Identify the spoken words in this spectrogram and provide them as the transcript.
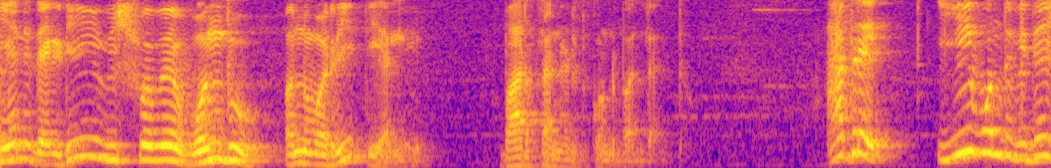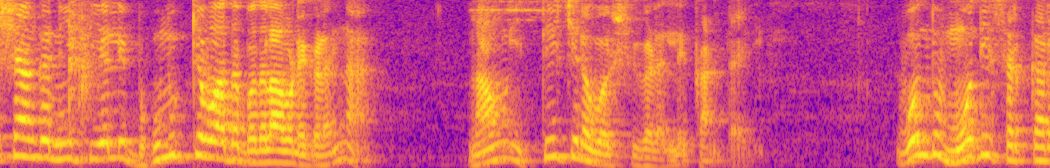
ಏನಿದೆ? ಇಡೀ ವಿಶ್ವವೇ ಒಂದು ಅನ್ನುವ ರೀತಿಯಲ್ಲಿ ಭಾರತ ನಡೆದುಕೊಂಡು ಬಂದದ್ದು. ಆದರೆ ಈ ಒಂದು ವಿದೇಶಾಂಗ ನೀತಿಯಲ್ಲಿ ಬಹುಮುಖ್ಯವಾದ ಬದಲಾವಣೆಗಳನ್ನು ನಾವು ಇತ್ತೀಚಿನ ವರ್ಷಗಳಲ್ಲಿ ಕಾಣ್ತಾ ಇದ್ದೀವಿ. ಒಂದು ಮೋದಿ ಸರ್ಕಾರ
